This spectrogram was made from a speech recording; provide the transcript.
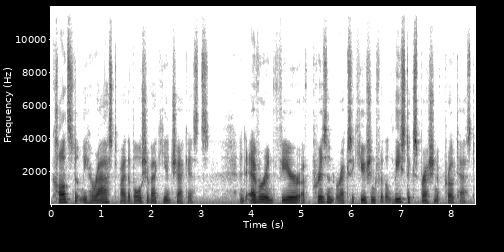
constantly harassed by the Bolsheviki and Chekists, and ever in fear of prison or execution for the least expression of protest,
